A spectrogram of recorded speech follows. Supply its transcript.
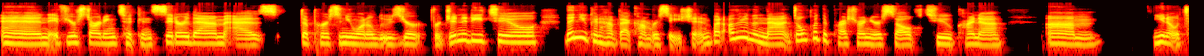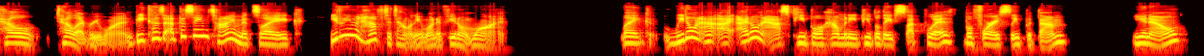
And if you're starting to consider them as the person you want to lose your virginity to, then you can have that conversation. But other than that, don't put the pressure on yourself to kind of um, you know, tell tell everyone because at the same time, it's like you don't even have to tell anyone if you don't want. Like we don't, I, I don't ask people how many people they've slept with before I sleep with them, you know?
